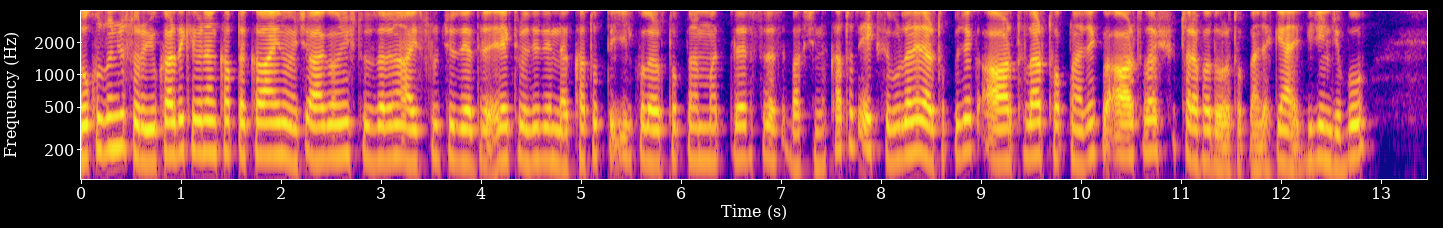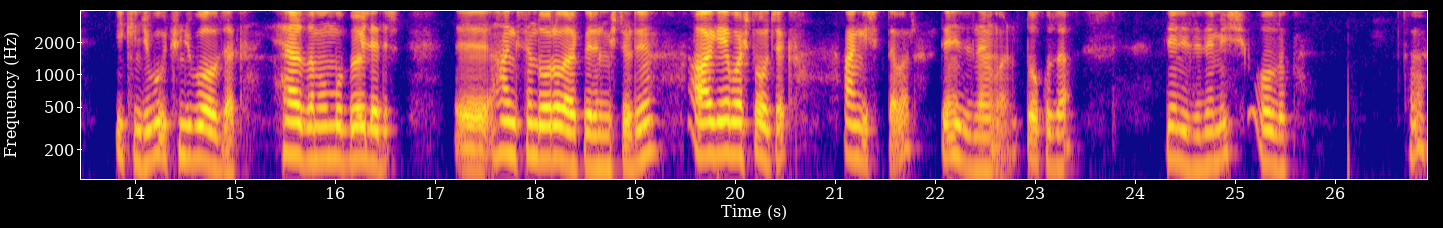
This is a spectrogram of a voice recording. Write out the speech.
Dokuzuncu soru. Yukarıdaki verilen kapta K13, Ag13 tuzlarına ait sulu çözeltiler elektroz katotta ilk olarak toplanan maddeler sırası. Bak şimdi katot eksi burada neler toplayacak? Artılar toplanacak ve artılar şu tarafa doğru toplanacak. Yani birinci bu, ikinci bu, üçüncü bu olacak. Her zaman bu böyledir. Ee, hangisinin doğru olarak verilmiştir diyor. AG başta olacak. Hangi şıkta var? Denizli'de mi var? 9'a. Denizli demiş olduk. Tamam.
